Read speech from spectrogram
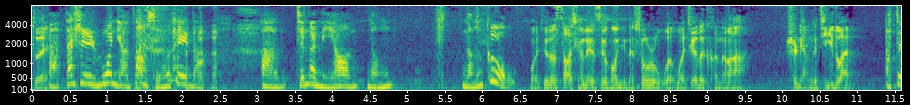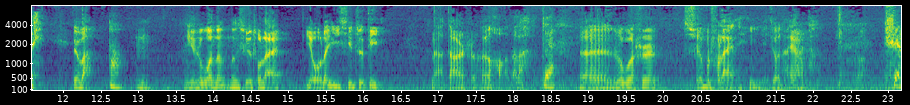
对啊。但是如果你要造型类的。啊，真的，你要能能够。我觉得造型类最后你的收入，我我觉得可能啊，是两个极端。啊，对，对吧？啊，嗯，你如果能能学出来，有了一席之地，那当然是很好的了。对。呃，如果是学不出来，也就那样吧，是吧？是，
